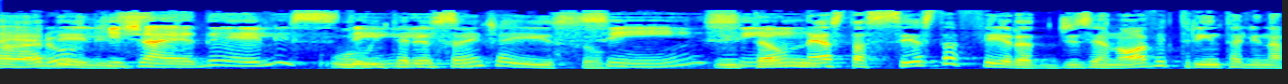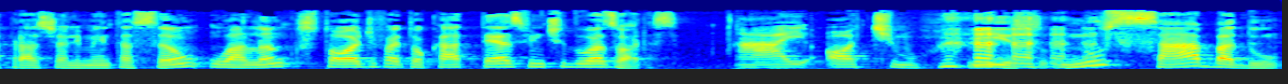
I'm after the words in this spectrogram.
é Claro, deles. Que já é deles. O interessante isso. é isso. Sim, sim. Então, nesta sexta-feira, 19h30, ali na Praça de Alimentação, o Alan Custódio vai tocar até as 22 horas. Ai, ótimo. Isso. No sábado,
